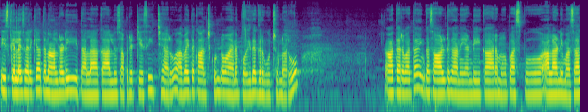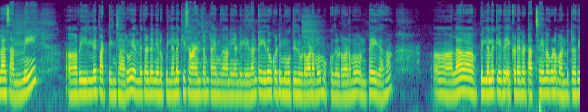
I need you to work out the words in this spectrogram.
తీసుకెళ్ళేసరికి అతను ఆల్రెడీ తల కాళ్ళు సపరేట్ చేసి ఇచ్చారు. అవైతే కాల్చుకుంటూ ఆయన పొయ్యి దగ్గర కూర్చున్నారు. ఆ తర్వాత ఇంకా సాల్ట్ కానివ్వండి కారము పసుపు అలాంటి మసాలాస్ అన్నీ వీళ్ళే పట్టించారు. ఎందుకంటే నేను పిల్లలకి సాయంత్రం టైం కానివ్వండి లేదంటే ఏదో ఒకటి మూతి దుడవడమో ముక్కు దుడవడము ఉంటాయి కదా. అలా పిల్లలకి ఏదో ఎక్కడైనా టచ్ అయినా కూడా మండుతుంది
